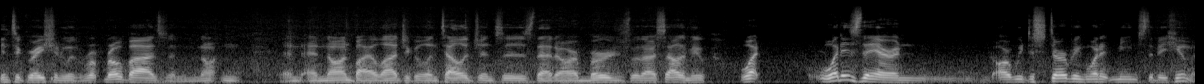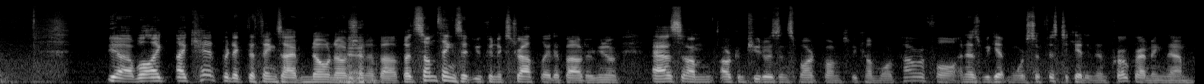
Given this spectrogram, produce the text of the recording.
integration with ro robots and, not, and, and non-biological intelligences that are merged with ourselves. I mean, what, what is there and are we disturbing what it means to be human? Yeah, well, I, I can't predict the things I have no notion about, but some things that you can extrapolate about are, you know, as um, our computers and smartphones become more powerful and as we get more sophisticated in programming them,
